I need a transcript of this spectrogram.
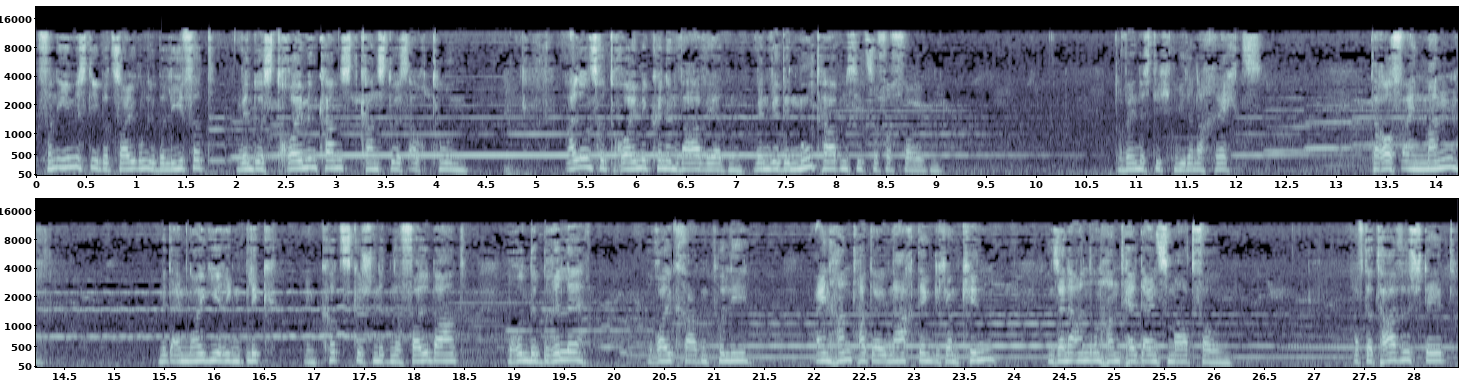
Von ihm ist die Überzeugung überliefert, wenn du es träumen kannst, kannst du es auch tun. All unsere Träume können wahr werden, wenn wir den Mut haben, sie zu verfolgen. Du wendest dich wieder nach rechts. Darauf ein Mann mit einem neugierigen Blick, ein kurz geschnittener Vollbart, runde Brille, Rollkragenpulli. Eine Hand hat er nachdenklich am Kinn, in seiner anderen Hand hält er ein Smartphone. Auf der Tafel steht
